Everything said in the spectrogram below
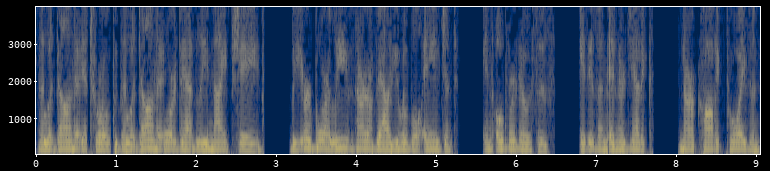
Belladonna atropa belladonna or deadly nightshade. The herb or leaves are a valuable agent. In overdoses, it is an energetic, narcotic poison.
